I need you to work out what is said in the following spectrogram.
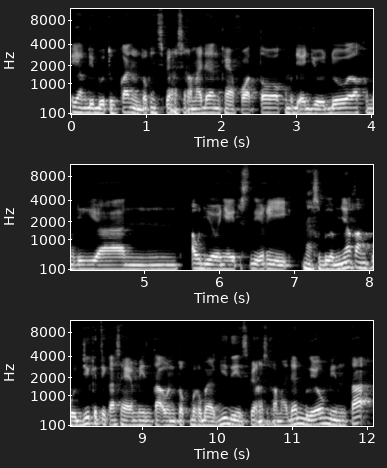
yang dibutuhkan untuk inspirasi Ramadan kayak foto, kemudian judul, kemudian audionya itu sendiri. Nah sebelumnya Kang Puji ketika saya minta untuk berbagi di inspirasi Ramadan, beliau minta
